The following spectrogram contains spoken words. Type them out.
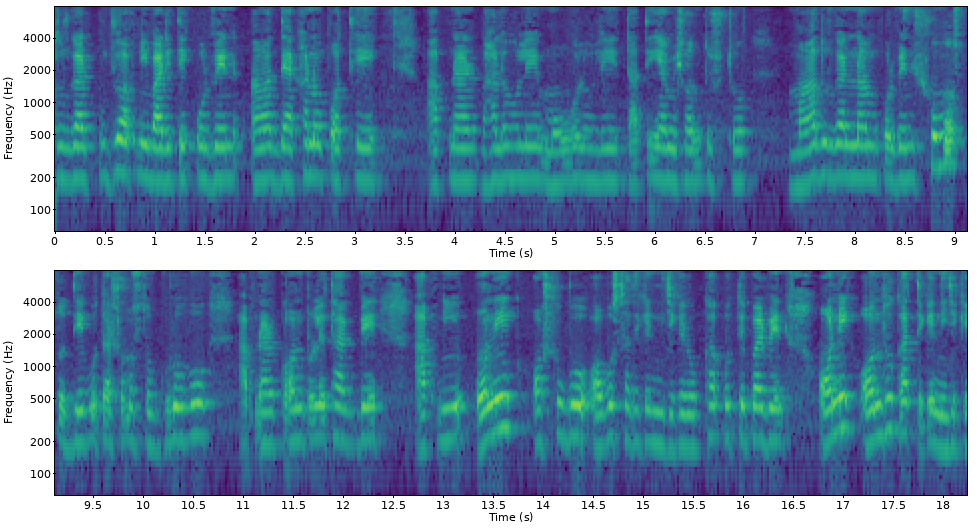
দুর্গার পুজো আপনি বাড়িতে করবেন। আমার দেখানো পথে আপনার ভালো হলে, মঙ্গল হলে তাতেই আমি সন্তুষ্ট। মা দুর্গার নাম করবেন, সমস্ত দেবতা, সমস্ত গ্রহ আপনার কন্ট্রোলে থাকবে। আপনি অনেক অশুভ অবস্থা থেকে নিজেকে রক্ষা করতে পারবেন, অনেক অন্ধকার থেকে নিজেকে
